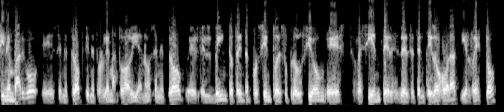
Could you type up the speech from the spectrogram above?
sin embargo, eh, Cenetrop tiene problemas todavía, ¿no? Cenetrop, el, el 20 o 30% de su producción es reciente, desde 72 horas, y el resto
